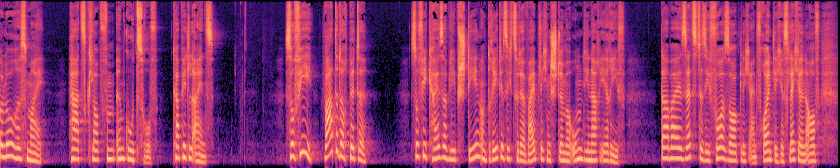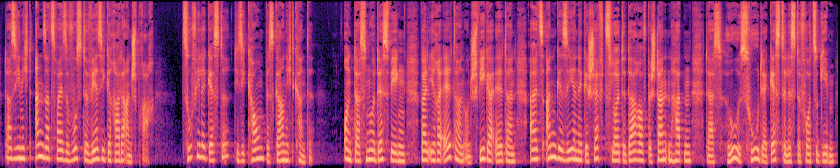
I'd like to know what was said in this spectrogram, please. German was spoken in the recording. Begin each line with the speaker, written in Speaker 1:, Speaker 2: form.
Speaker 1: Dolores May Herzklopfen im Gutshof Kapitel 1 Sophie, warte doch bitte! Sophie Kaiser blieb stehen und drehte sich zu der weiblichen Stimme um, die nach ihr rief. Dabei setzte sie vorsorglich ein freundliches Lächeln auf, da sie nicht ansatzweise wusste, wer sie gerade ansprach. Zu viele Gäste, die sie kaum bis gar nicht kannte. Und das nur deswegen, weil ihre Eltern und Schwiegereltern als angesehene Geschäftsleute darauf bestanden hatten, das Who's Who der Gästeliste vorzugeben.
